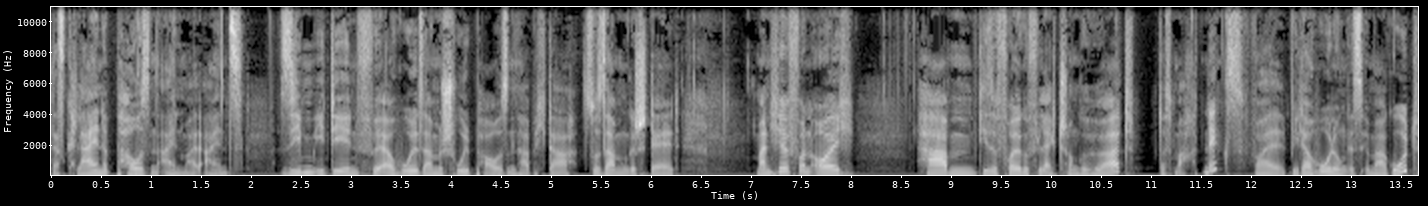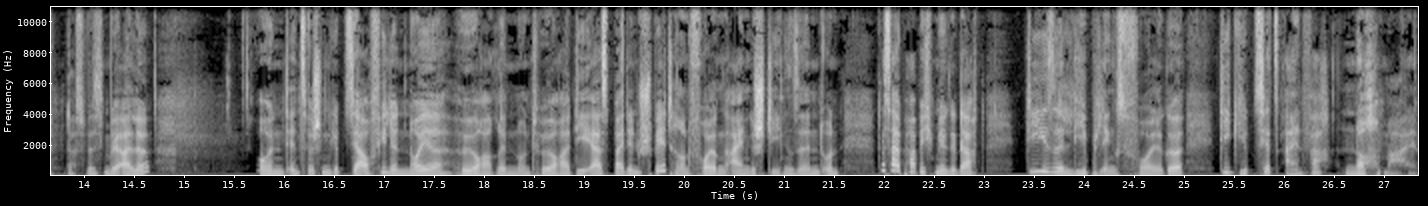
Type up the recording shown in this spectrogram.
das kleine Pausen einmal eins. Sieben Ideen für erholsame Schulpausen habe ich da zusammengestellt. Manche von euch haben diese Folge vielleicht schon gehört. Das macht nichts, weil Wiederholung ist immer gut, das wissen wir alle. Und inzwischen gibt's ja auch viele neue Hörerinnen und Hörer, die erst bei den späteren Folgen eingestiegen sind. Und deshalb habe ich mir gedacht, diese Lieblingsfolge, die gibt's jetzt einfach nochmal.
